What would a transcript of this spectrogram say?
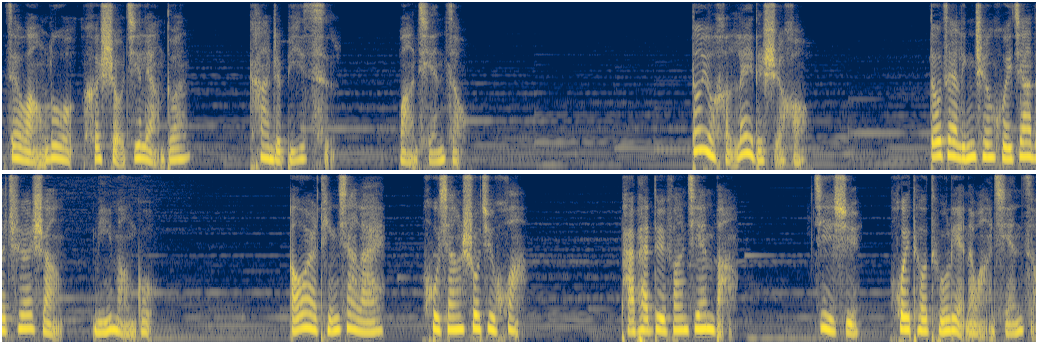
在网络和手机两端，看着彼此往前走。都有很累的时候，都在凌晨回家的车上迷茫过。偶尔停下来，互相说句话，拍拍对方肩膀，继续灰头土脸的往前走。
